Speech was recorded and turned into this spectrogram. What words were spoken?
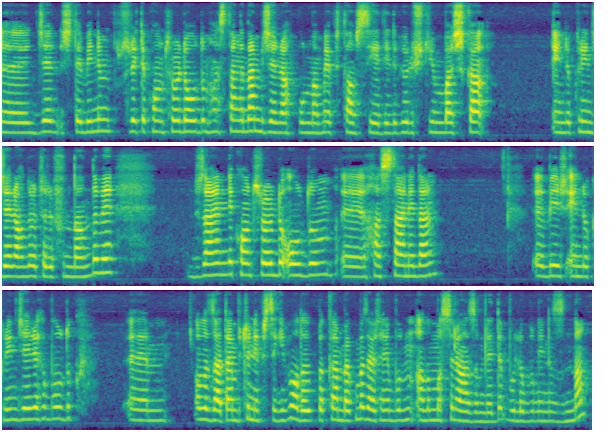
e, işte benim sürekli kontrolde olduğum hastaneden bir cerrah bulmam hep tavsiye edildi. Görüştüğüm başka endokrin cerrahları tarafından da ve düzenli kontrolde olduğum e, hastaneden e, bir endokrin cerrahı bulduk. E, o da zaten bütün hepsi gibi. O da bakar bakmaz evet hani bunun alınması lazım dedi. Bu lobun en azından.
